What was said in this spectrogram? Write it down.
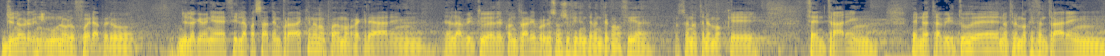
Yo no creo que ninguno lo fuera, pero yo lo que venía a decir la pasada temporada es que no nos podemos recrear en, las virtudes del contrario porque son suficientemente conocidas. Entonces nos tenemos que centrar en, nuestras virtudes, nos tenemos que centrar en,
